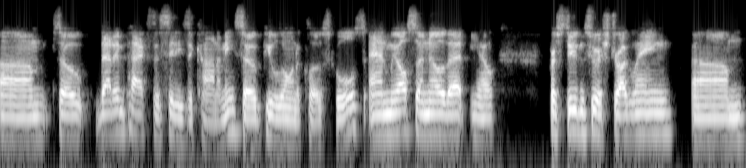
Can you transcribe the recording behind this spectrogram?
um, so that impacts the city's economy. So people don't want to close schools, and we also know that you know, for students who are struggling um,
